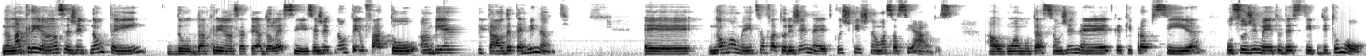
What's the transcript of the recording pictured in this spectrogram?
Não, na criança, a gente não tem, do, da criança até a adolescência, a gente não tem um fator ambiental determinante. É, normalmente são fatores genéticos que estão associados a alguma mutação genética que propicia o surgimento desse tipo de tumor.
